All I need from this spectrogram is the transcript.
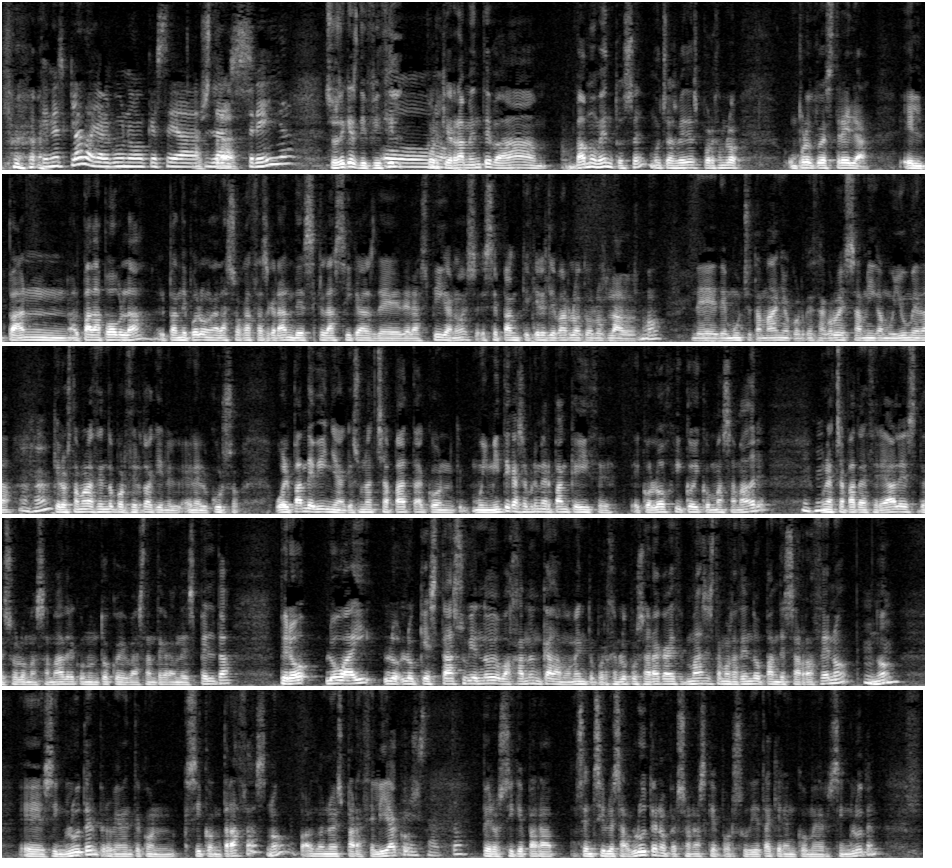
¿Tienes claro? ¿Hay alguno que sea la estrella? Eso sí que es difícil porque realmente va, va a momentos, ¿eh? Muchas veces, por ejemplo, un producto estrella el pan al de pobla, el pan de pueblo, una de las hogazas grandes clásicas de, de la espiga, ¿no? Es ese pan que quieres llevarlo a todos los lados, ¿no? De, de mucho tamaño, corteza gruesa, miga muy húmeda, que lo estamos haciendo, por cierto, aquí en el, en el, curso. O el pan de viña, que es una chapata con, muy mítica, es el primer pan que hice, ecológico y con masa madre. Una chapata de cereales, de solo masa madre, con un toque bastante grande de espelta. Pero luego hay lo, lo, que está subiendo o bajando en cada momento. Por ejemplo, pues ahora cada vez más estamos haciendo pan de sarraceno, ¿no? Eh, sin gluten, pero obviamente con, sí con trazas, ¿no? Cuando no es para celíacos, Exacto. pero sí que para sensibles al gluten o personas que por su dieta quieren comer sin gluten.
